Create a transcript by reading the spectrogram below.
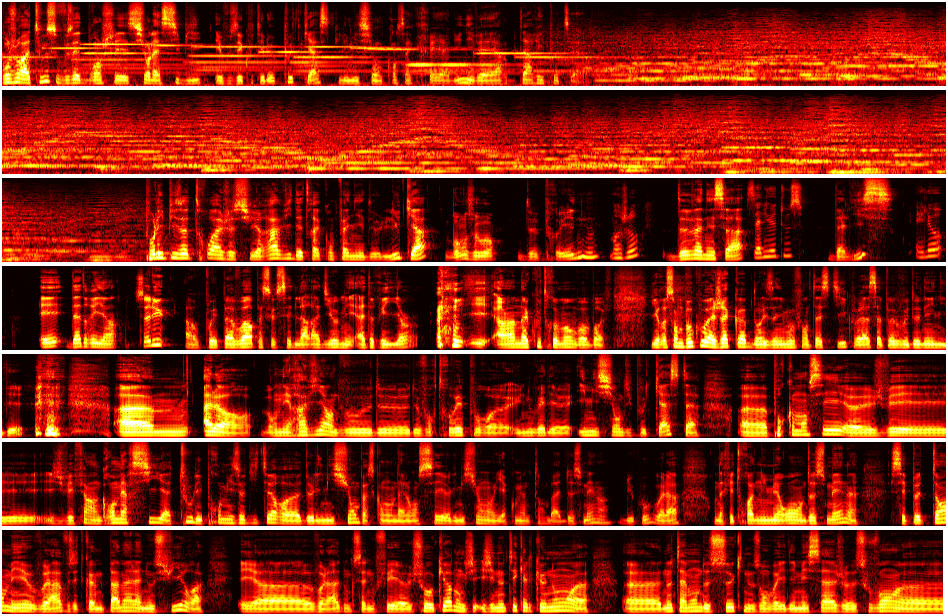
Bonjour à tous, vous êtes branchés sur la CB et vous écoutez le podcast, l'émission consacrée à l'univers d'Harry Potter. Pour l'épisode 3, je suis ravi d'être accompagné de Lucas, Bonjour. de Prune, Bonjour. de Vanessa, Salut à tous. d'Alice Hello. Et d'Adrien. Salut. Alors vous pouvez pas voir parce que c'est de la radio, mais Adrien et a un accoutrement. Bon, bref, il ressemble beaucoup à Jacob dans les Animaux Fantastiques. Voilà, ça peut vous donner une idée. Euh, alors, on est ravis hein, de, vous, de, vous retrouver pour euh, une nouvelle euh, émission du podcast. Pour commencer, je, vais, je vais faire un grand merci à tous les premiers auditeurs de l'émission parce qu'on a lancé l'émission il y a combien de temps? Bah, Deux semaines, hein, du coup. Voilà, on a fait trois numéros en deux semaines. C'est peu de temps, mais voilà, vous êtes quand même pas mal à nous suivre. Et voilà, donc ça nous fait euh, chaud au cœur. Donc j'ai noté quelques noms, euh, euh, notamment de ceux qui nous ont envoyé des messages souvent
